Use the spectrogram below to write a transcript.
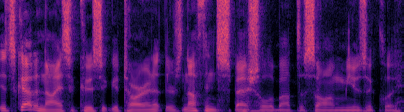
It's got a nice acoustic guitar in it. There's nothing special about the song musically.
